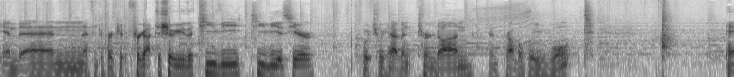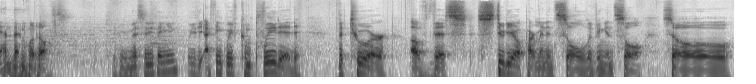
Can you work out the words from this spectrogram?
And then I think I forgot to show you the TV. TV is here, which we haven't turned on and probably won't. And then what else? Did we miss anything? I think we've completed the tour of this studio apartment in Seoul, living in Seoul. So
